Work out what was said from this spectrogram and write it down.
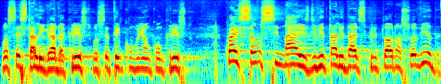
Você está ligado a Cristo? Você tem comunhão com Cristo? Quais são os sinais de vitalidade espiritual na sua vida?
